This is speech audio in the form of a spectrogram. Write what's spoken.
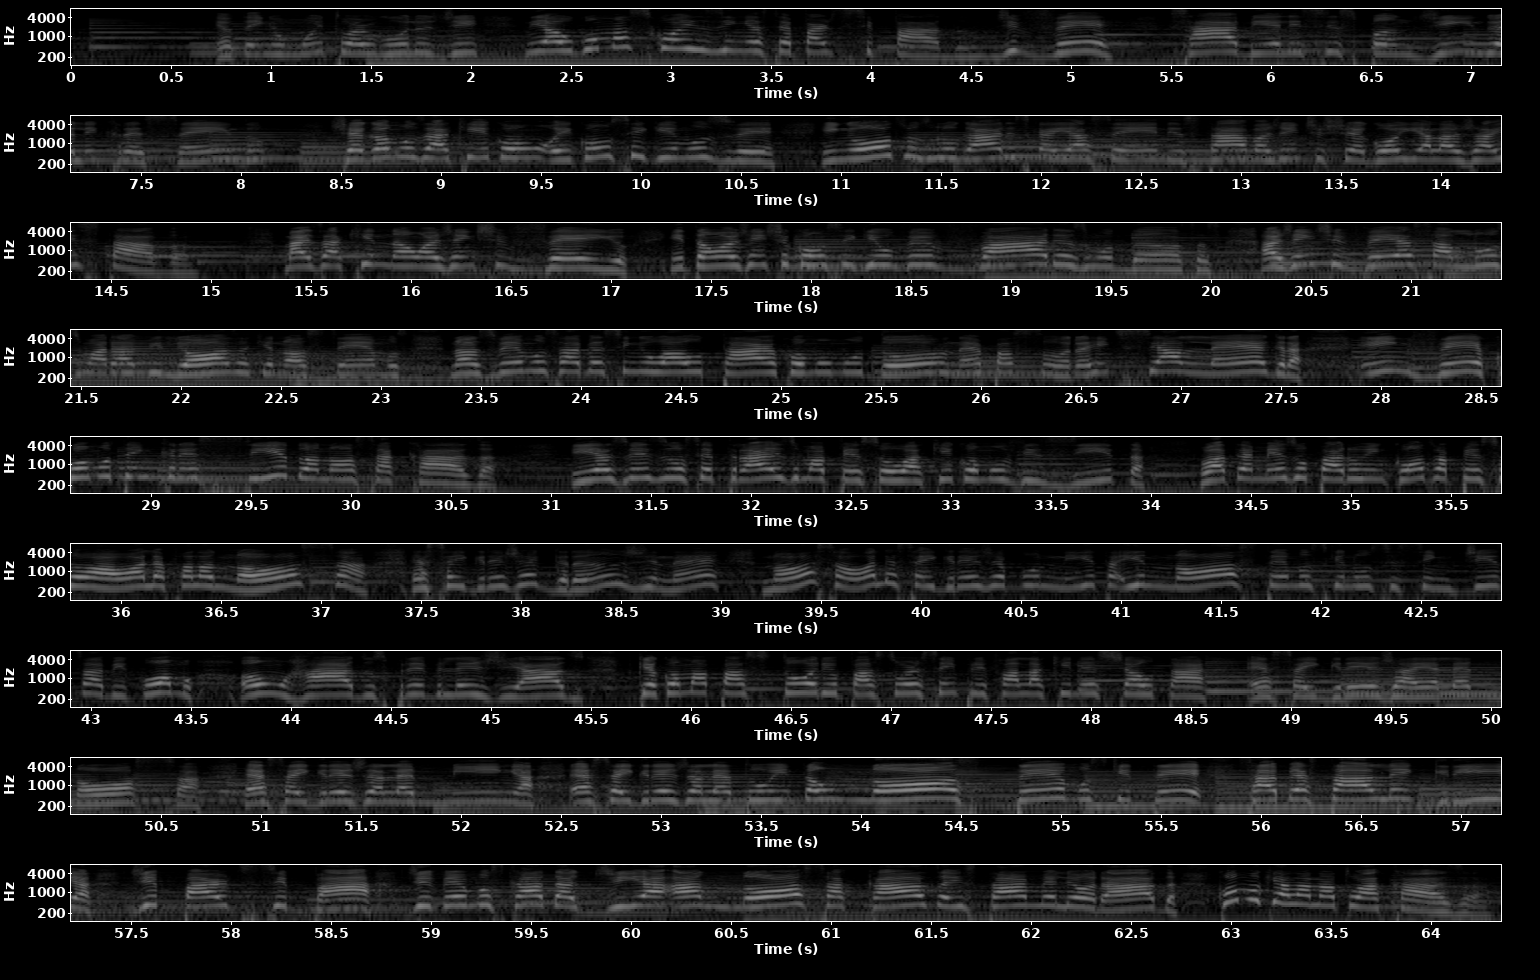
Eu tenho muito orgulho de, em algumas coisinhas, ter participado, de ver, sabe, ele se expandindo, ele crescendo. Chegamos aqui com, e conseguimos ver. Em outros lugares que a IACN estava, a gente chegou e ela já estava. Mas aqui não, a gente veio. Então a gente conseguiu ver várias mudanças. A gente vê essa luz maravilhosa que nós temos. Nós vemos, sabe assim, o altar como mudou, né, pastor? A gente se alegra em ver como tem crescido a nossa casa. E às vezes você traz uma pessoa aqui como visita, ou até mesmo para o encontro, a pessoa olha e fala: Nossa, essa igreja é grande, né? Nossa, olha, essa igreja é bonita. E nós temos que nos sentir, sabe como? Honrados, privilegiados. Porque, como a pastora e o pastor sempre fala aqui neste altar, essa igreja, ela é nossa, essa igreja, ela é minha, essa igreja, ela é tua. Então, nós temos que ter, sabe, esta alegria de participar, de vermos cada dia a nossa nossa casa estar melhorada. Como que é na tua casa?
